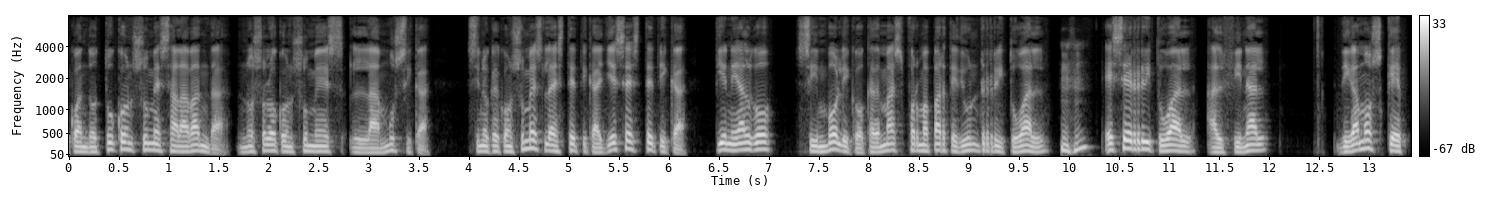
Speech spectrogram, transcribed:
cuando tú consumes a la banda, no solo consumes la música, sino que consumes la estética y esa estética tiene algo simbólico que además forma parte de un ritual, ese ritual al final, digamos que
